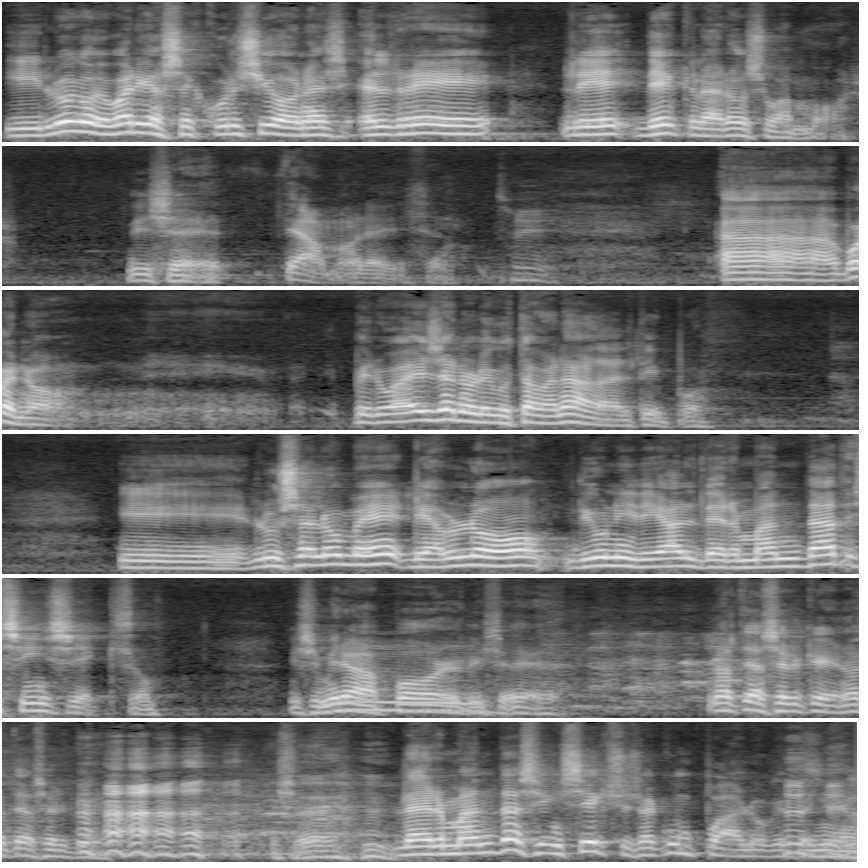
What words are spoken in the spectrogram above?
y luego de varias excursiones, el Re le declaró su amor. Dice, te amo, le dicen. Ah, bueno, pero a ella no le gustaba nada el tipo. Y Luz Salomé le habló de un ideal de hermandad sin sexo. Dice, mira, Paul, dice, no te acerques, no te acerques. Dice, la hermandad sin sexo sacó un palo que tenía.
